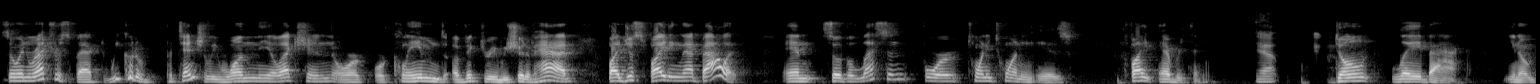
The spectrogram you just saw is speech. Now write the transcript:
So in retrospect, we could have potentially won the election or or claimed a victory we should have had by just fighting that ballot. And so the lesson for 2020 is fight everything. Yeah. Don't lay back. You know,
